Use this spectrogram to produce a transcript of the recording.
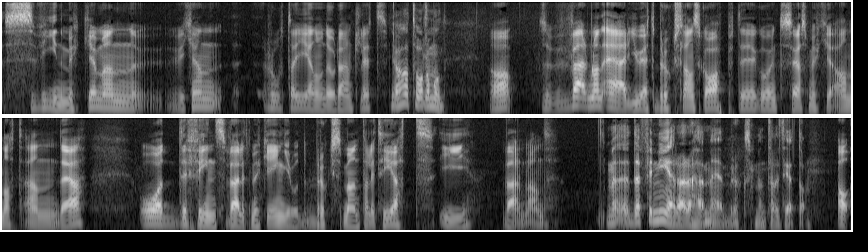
svinmycket men vi kan rota igenom det ordentligt. Jag har tålamod. Ja, så Värmland är ju ett brukslandskap, det går inte att säga så mycket annat än det. Och det finns väldigt mycket ingrodd bruksmentalitet i Värmland. Men definiera det här med bruksmentalitet då. Ja,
